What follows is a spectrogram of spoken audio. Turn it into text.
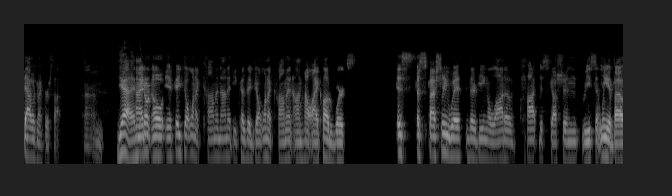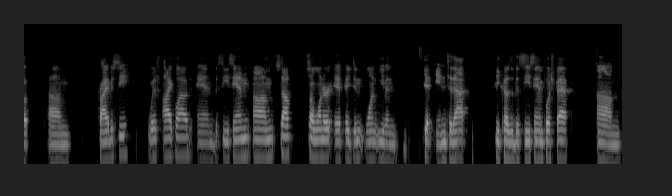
that was my first thought. Um, Yeah, and and I don't know if they don't want to comment on it because they don't want to comment on how iCloud works, es- especially with there being a lot of hot discussion recently about um, privacy with iCloud and the CSAM um, stuff. So I wonder if they didn't want to even get into that because of the CSAM pushback. Um,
